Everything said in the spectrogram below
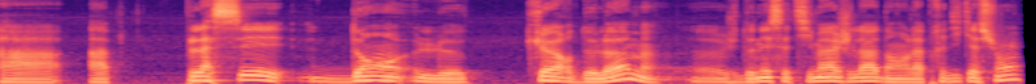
a, placé dans le cœur de l'homme, euh, je donnais cette image-là dans la prédication,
